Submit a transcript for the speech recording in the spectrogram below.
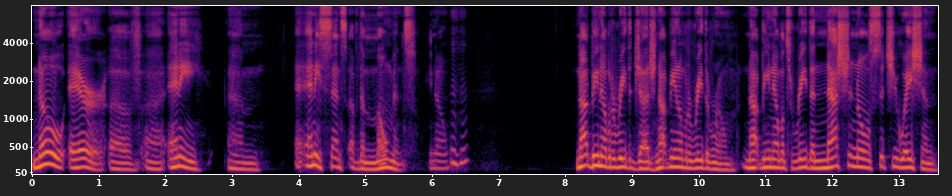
no air of uh, any um, any sense of the moment. You know, Mm-hmm. not being able to read the judge, not being able to read the room, not being able to read the national situation,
